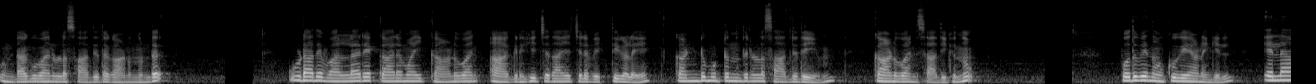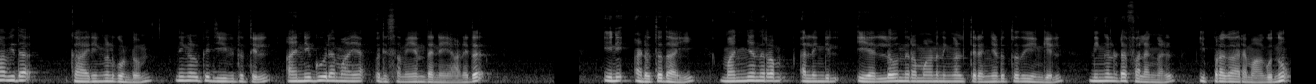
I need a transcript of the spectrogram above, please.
ഉണ്ടാകുവാനുള്ള സാധ്യത കാണുന്നുണ്ട്. കൂടാതെ വളരെ കാലമായി കാണുവാൻ ആഗ്രഹിച്ചതായ ചില വ്യക്തികളെ കണ്ടുമുട്ടുന്നതിനുള്ള സാധ്യതയും കാണുവാൻ സാധിക്കുന്നു. പൊതുവെ നോക്കുകയാണെങ്കിൽ എല്ലാവിധ കാര്യങ്ങൾ കൊണ്ടും നിങ്ങൾക്ക് ജീവിതത്തിൽ അനുകൂലമായ ഒരു സമയം തന്നെയാണിത്. ഇനി അടുത്തതായി മഞ്ഞ നിറം അല്ലെങ്കിൽ യെല്ലോ നിറമാണ് നിങ്ങൾ തിരഞ്ഞെടുത്തത് എങ്കിൽ നിങ്ങളുടെ ഫലങ്ങൾ ഇപ്രകാരമാകുന്നു.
